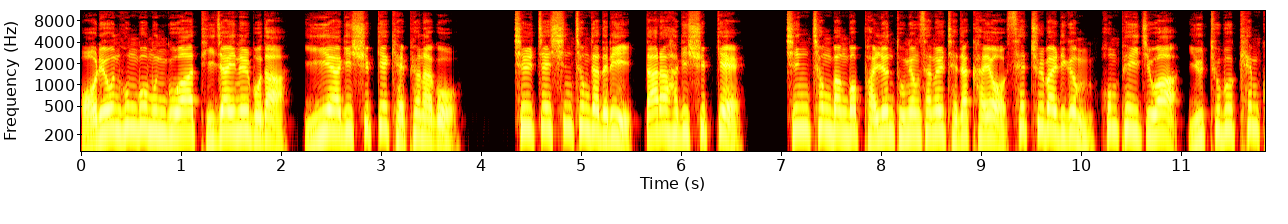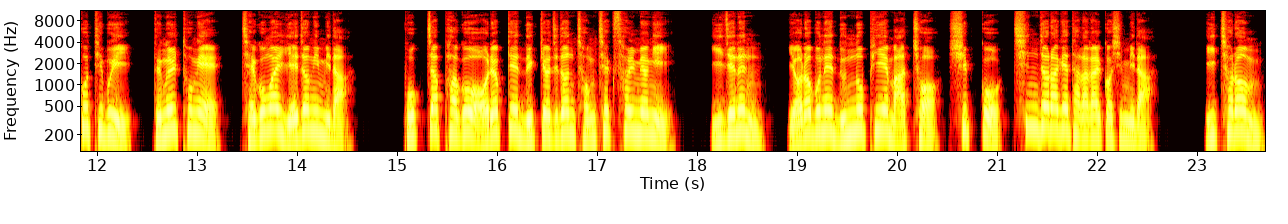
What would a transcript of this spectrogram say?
어려운 홍보 문구와 디자인을 보다 이해하기 쉽게 개편하고 실제 신청자들이 따라하기 쉽게 신청 방법 관련 동영상을 제작하여 새 출발기금 홈페이지와 유튜브 캠코TV 등을 통해 제공할 예정입니다. 복잡하고 어렵게 느껴지던 정책 설명이 이제는 여러분의 눈높이에 맞춰 쉽고 친절하게 다가갈 것입니다. 이처럼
